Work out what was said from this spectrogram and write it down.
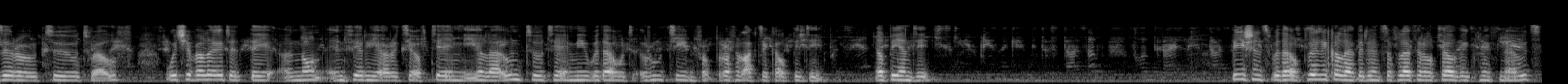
0212, which evaluated the non-inferiority of TME alone to TME without routine prophylactic LPD, LPND. Patients without clinical evidence of lateral pelvic lymph nodes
